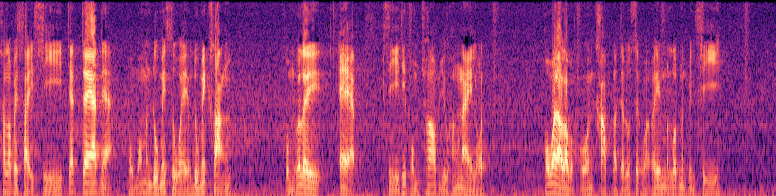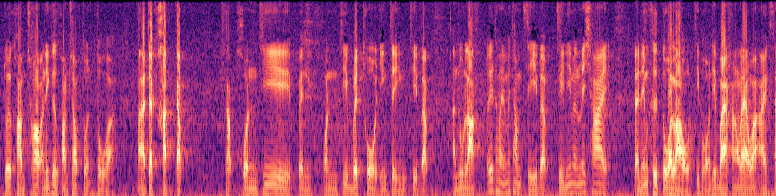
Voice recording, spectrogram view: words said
ถ้าเราไปใส่สีแจ๊ดแจ๊ดเนี่ย ผมว่ามันดูไม่สวยดูไม่ขลัง ผมก็เลยแอบสีที่ผมชอบอยู่ข้างในรถ เพราะเวลาเราเป็นคนขับเราจะรู้สึกว่าเอ้ยรถมันเป็นสี ด้วยความชอบอันนี้คือความชอบส่วนตัว มันอาจจะขัดกับ กับคนที่เป็นคนที่เบรดโทจริง ๆ ที่แบบอนุรักษ์เอ้ยทำไมไม่ทำสีแบบสีนี้มันไม่ใช่ แต่นี่มันคือตัวเราที่ผมอธิบายครั้งแรกว่า iX3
